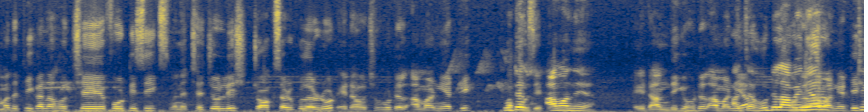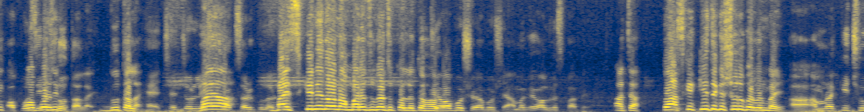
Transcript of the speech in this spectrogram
আমাদের ঠিকানা হচ্ছে 46 মানে 46 চক সার্কুলার রোড এটা হচ্ছে হোটেল আমানিয়া ঠিক হোটেল অপোজিট আমানিয়া এই ডান দিকে হোটেল আমানিয়া আচ্ছা হোটেল আমিনিয়ার ঠিক অপোজিট অপোজিট দোতলায়। হ্যাঁ 46 ভাই সার্কুলার ভাই স্ক্রিনে দাও নাম্বারে যোগাযোগ করলে তো হবে। অবশ্যই অবশ্যই আমাকে অলওয়েজ পাবে। আচ্ছা তো আজকে কি থেকে শুরু করবেন ভাই? আমরা কিছু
